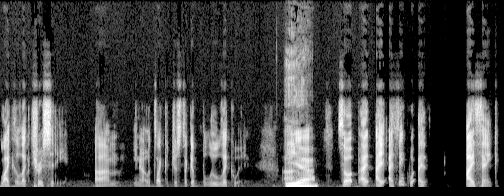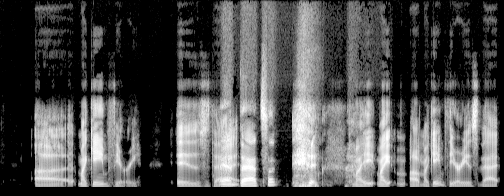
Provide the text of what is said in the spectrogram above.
like electricity. Um, you know, it's like just like a blue liquid. Um, Yeah. so I, I, I think I, I think uh, my game theory is that And that's it. my my uh, my game theory is that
